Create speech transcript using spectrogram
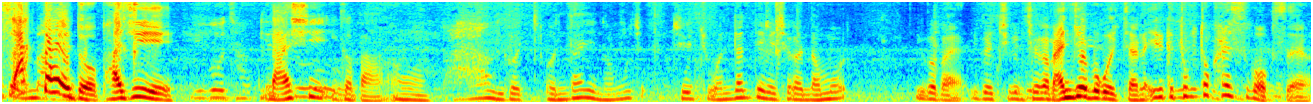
싹 다 해도 바지 나시 이거 봐. 어. 아 이거 원단이 너무 좋. 지금 원단 때문에 제가 너무 이거 봐요. 이거 지금 제가 만져보고 있잖아. 이렇게 톡톡할 수가 없어요.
